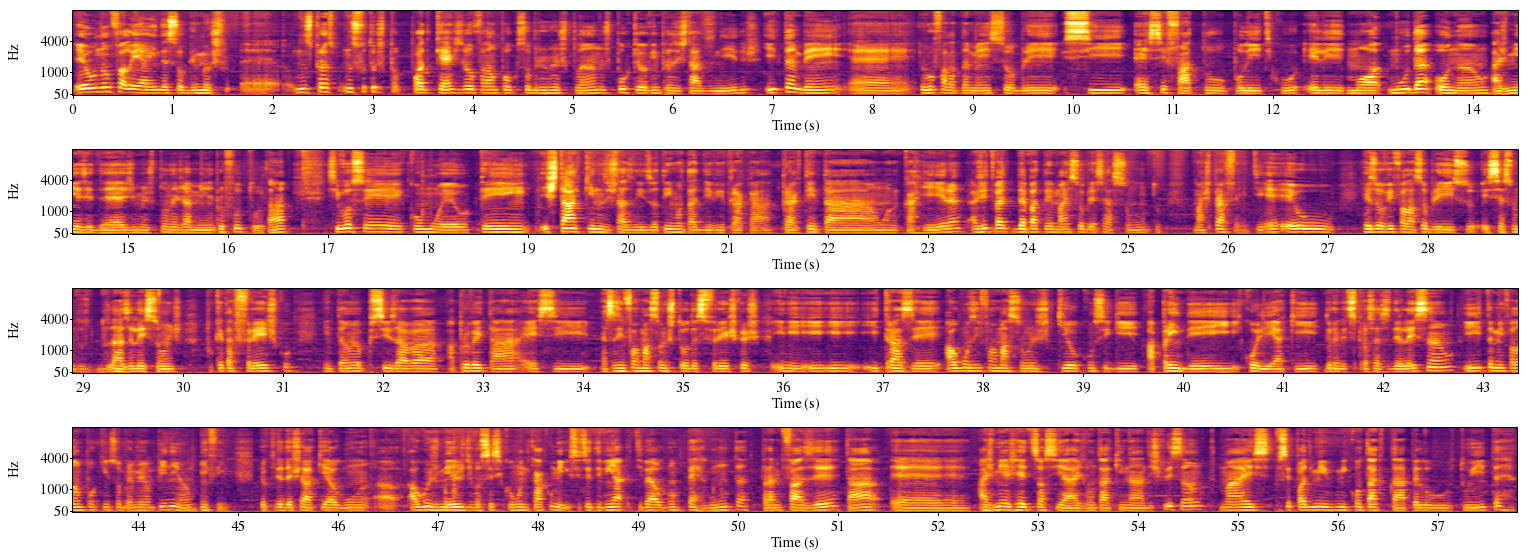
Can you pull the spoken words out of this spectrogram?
Eu não falei ainda sobre meus. É, nos, próximos, nos futuros podcasts eu vou falar um pouco sobre os meus planos, porque eu vim para os Estados Unidos. E também é, eu vou falar também sobre se esse fato político ele muda ou não as minhas ideias, meus planejamentos para o futuro, tá? Se você, como eu, tem está aqui nos Estados Unidos ou tem vontade de vir para cá para tentar uma carreira, a gente vai debater mais sobre esse assunto mais para frente. Eu resolvi falar sobre isso, esse assunto das eleições informações porque tá fresco, então eu precisava aproveitar esse, essas informações todas frescas e, e, e trazer algumas informações que eu consegui aprender e colher aqui durante esse processo de eleição e também falar um pouquinho sobre a minha opinião. Enfim, eu queria deixar aqui algum, alguns meios de você se comunicar comigo. Se você tiver, tiver alguma pergunta para me fazer, tá? É, as minhas redes sociais vão estar aqui na descrição, mas você pode me, me contactar pelo Twitter,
